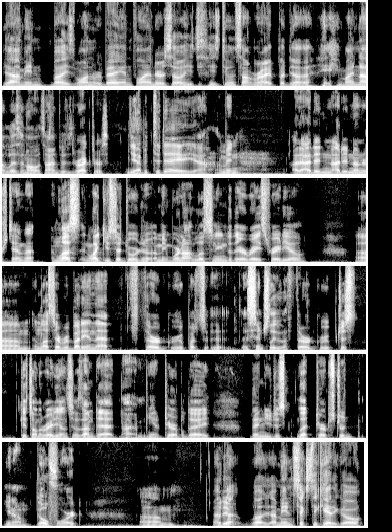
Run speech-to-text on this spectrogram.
yeah, I mean, well, he's won Roubaix and Flanders, so he's he's doing something right. But uh, he might not listen all the time to his directors. Yeah, but today, yeah, I mean, I, I didn't, I didn't understand that. Unless, and like you said, George, I mean, we're not listening to their race radio, um, unless everybody in that third group, was uh, essentially the third group, just gets on the radio and says, "I'm dead. I'm, you know, terrible day." Then you just let Terpstra, you know, go for it. Um, At but it, that- well, I mean, 60k to go.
